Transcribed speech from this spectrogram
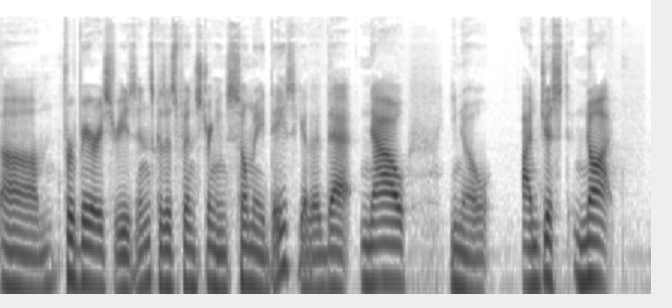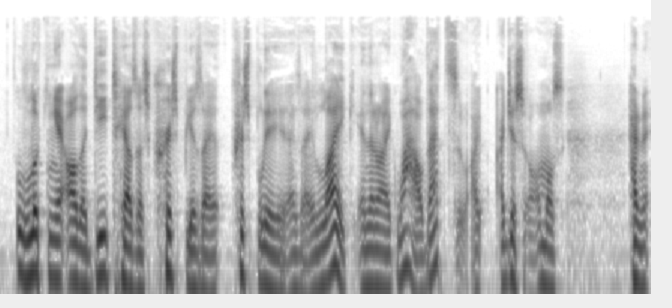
um, for various reasons because it's been stringing so many days together that now, you know, I'm just not looking at all the details as crispy as I crisply as I like, and then I'm like, wow, that's I, I just almost had an,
